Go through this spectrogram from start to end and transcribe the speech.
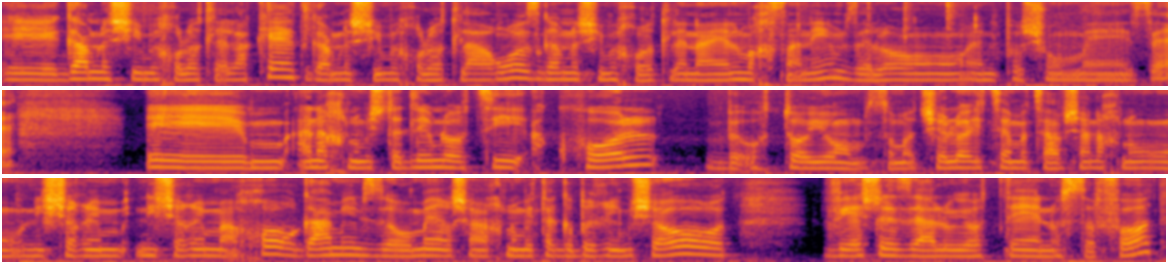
אה, גם נשים יכולות ללקט, גם נשים יכולות לארוז, גם נשים יכולות לנהל מחסנים, זה לא, אין פה שום זה. אנחנו משתדלים להוציא הכל באותו יום, זאת אומרת שלא יצא מצב שאנחנו נשארים, נשארים מאחור, גם אם זה אומר שאנחנו מתגברים שעות ויש לזה עלויות נוספות.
